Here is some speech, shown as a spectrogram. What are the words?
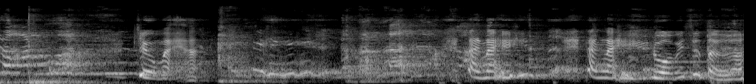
Lo trêu mẹ à? thằng này thằng này đùa với sư tử à?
